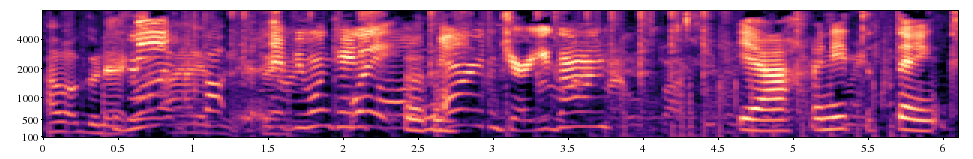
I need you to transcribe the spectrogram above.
I will go next. I haven't If you want candy, Wait. fall. Orange, are you going? Yeah, I need to think.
